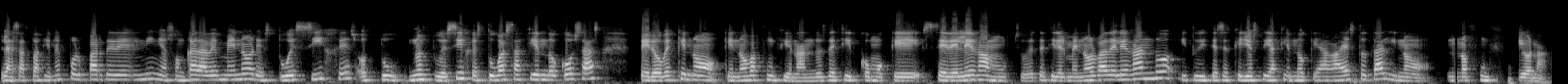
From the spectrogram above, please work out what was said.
las actuaciones por parte del niño son cada vez menores, tú exiges, o tú, no tú exiges, tú vas haciendo cosas, pero ves que no, que no va funcionando. Es decir, como que se delega mucho. Es decir, el menor va delegando y tú dices, es que yo estoy haciendo que haga esto tal y no, no funciona.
